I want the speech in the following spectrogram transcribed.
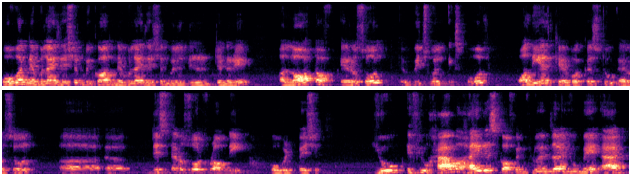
over nebulization because nebulization will generate a lot of aerosol which will expose all the healthcare workers to aerosol, uh, uh, this aerosol from the COVID patients. You, if you have a high risk of influenza, you may add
